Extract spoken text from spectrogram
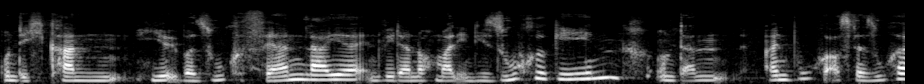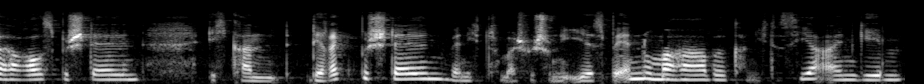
und ich kann hier über Suche Fernleihe entweder nochmal in die Suche gehen und dann ein Buch aus der Suche heraus bestellen. Ich kann direkt bestellen, wenn ich zum Beispiel schon eine ISBN-Nummer habe, kann ich das hier eingeben.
